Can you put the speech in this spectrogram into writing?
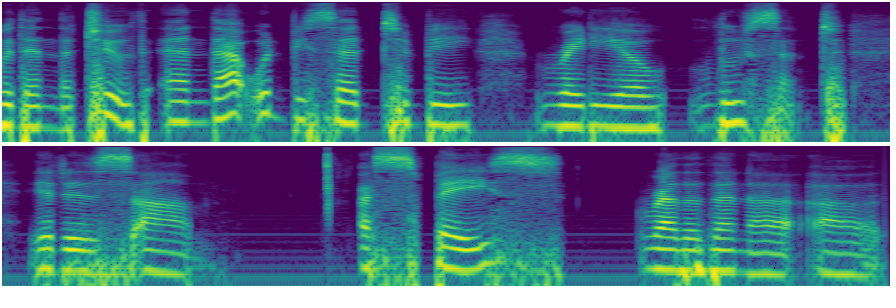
within the tooth, and that would be said to be radiolucent. It is um, a space rather than a, a,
